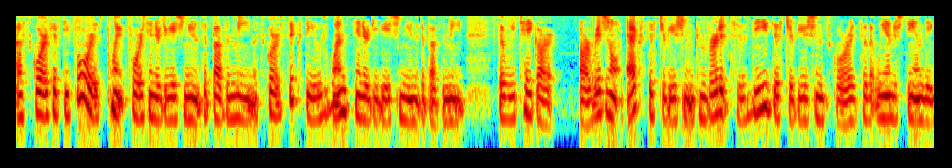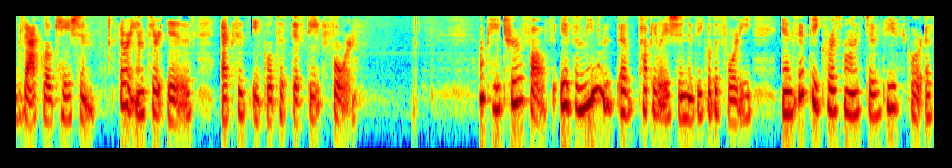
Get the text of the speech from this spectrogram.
a score of 54 is 0.4 standard deviation units above the mean. A score of 60 is one standard deviation unit above the mean. So we take our, our original x distribution and convert it to z distribution score so that we understand the exact location. So our answer is x is equal to 54. Okay, true or false? If a mean of, of population is equal to 40 and 50 corresponds to a z-score of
